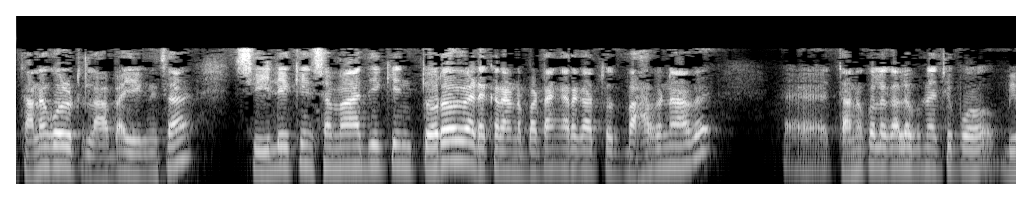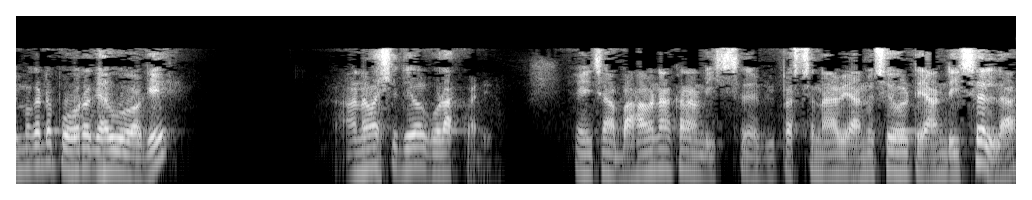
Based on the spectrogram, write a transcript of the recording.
තනකොළට ලාභයි. ඒ නිසා සීලයෙන් සමාධියකින් තොරව වැඩ කරන්න පටන් අරගත්තොත් භාවනාව තනකොළ ගලපු නැති බිමකට පොර ගැහුවා වගේ අනවශ්‍ය දේවල් ගොඩක් වැඩෙනවා. ඒ නිසා භාවනා කරන්න ඉස්ස විපස්සනාවේ අනුසය වලට යන්න ඉස්සෙල්ලා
